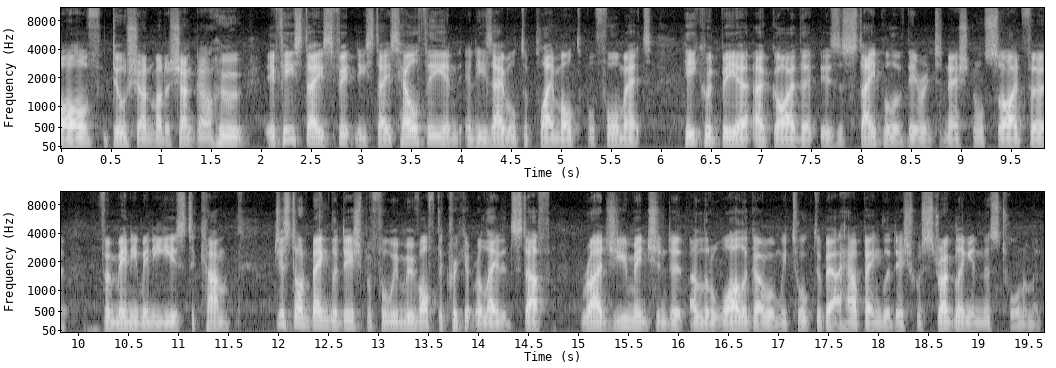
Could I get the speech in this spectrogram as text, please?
of Dilshan Madushanka, who, if he stays fit and he stays healthy and, and he's able to play multiple formats, he could be a, a, guy that is a staple of their international side for, for many, many years to come. Just on Bangladesh, before we move off the cricket related stuff, Raj, you mentioned it a little while ago when we talked about how Bangladesh was struggling in this tournament.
